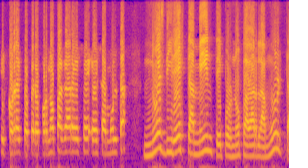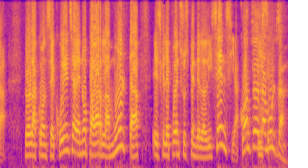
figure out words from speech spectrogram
Sí, correcto, pero por no pagar ese esa multa, No es directamente por no pagar la multa, pero la consecuencia de no pagar la multa es que le pueden suspender la licencia. ¿Cuánto es Y la multa?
